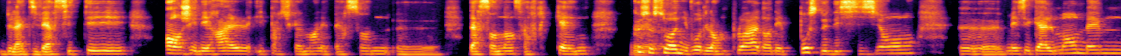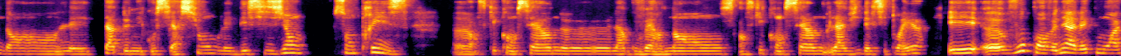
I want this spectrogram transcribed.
de la diversité en général et particulièrement les personnes d'ascendance africaine, que ce soit au niveau de l'emploi, dans des postes de décision, mais également même dans les tables de négociation où les décisions sont prises. Euh, en ce qui concerne euh, la gouvernance, en ce qui concerne la vie des citoyens. Et euh, vous convenez avec moi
